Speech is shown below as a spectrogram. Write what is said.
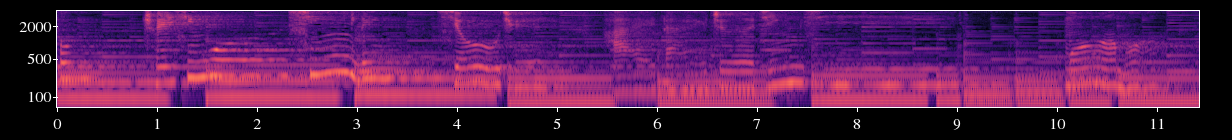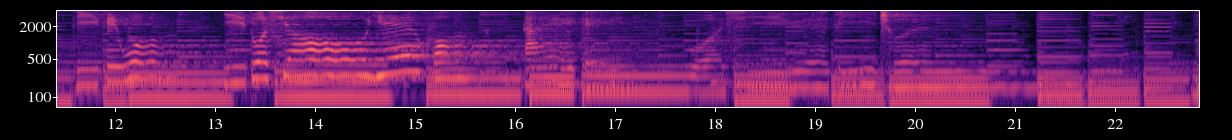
风吹醒我心灵，嗅觉还带着惊喜，默默递给我一朵小野花，带给我喜悦的春。你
